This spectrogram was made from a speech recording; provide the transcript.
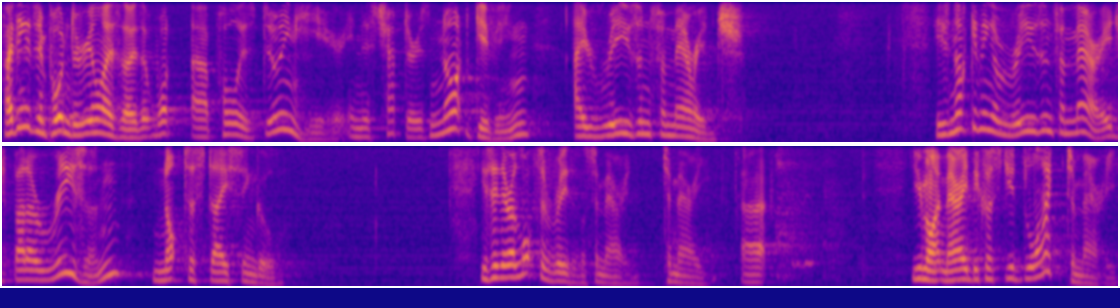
I think it's important to realise, though, that what uh, Paul is doing here in this chapter is not giving a reason for marriage. He's not giving a reason for marriage, but a reason not to stay single. You see, there are lots of reasons to marry. To marry. Uh, you might marry because you'd like to marry.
